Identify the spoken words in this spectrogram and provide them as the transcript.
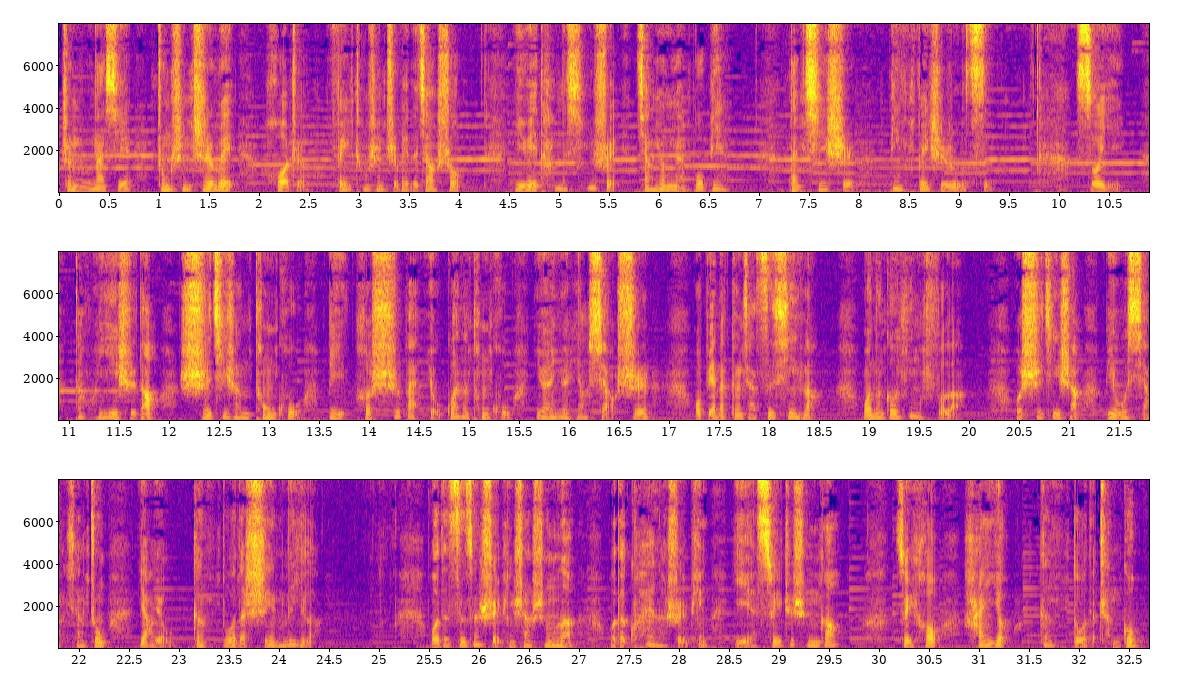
正如那些终身职位或者非终身职位的教授，以为他们的薪水将永远不变，但其实并非是如此。所以，当我意识到实际上的痛苦比和失败有关的痛苦远远要小时，我变得更加自信了。我能够应付了。我实际上比我想象中要有更多的适应力了。我的自尊水平上升了，我的快乐水平也随之升高，最后还有更多的成功，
